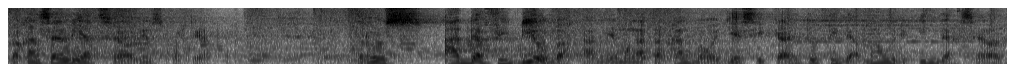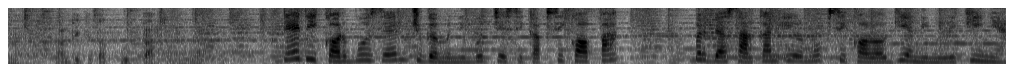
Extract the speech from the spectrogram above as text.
Bahkan saya lihat selnya seperti apa. Terus ada video bahkan yang mengatakan bahwa Jessica itu tidak mau dipindah selnya. Nanti kita putar Deddy Corbuzier juga menyebut Jessica psikopat berdasarkan ilmu psikologi yang dimilikinya.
